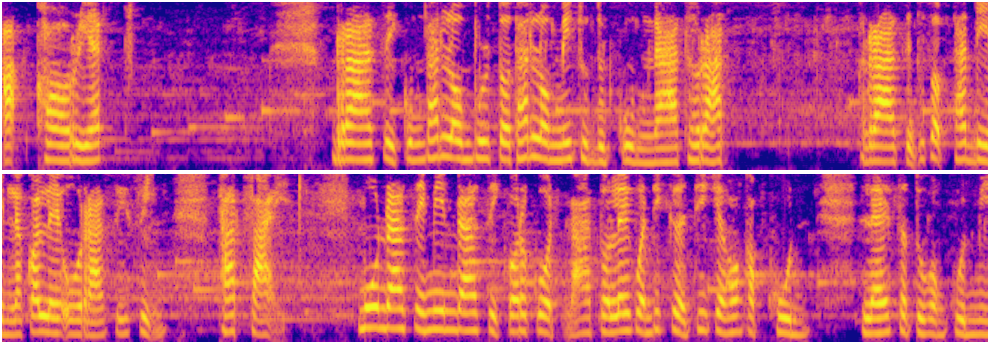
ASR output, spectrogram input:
อะคอเรียสราศีกุมธาตุลมพลูโตธาตุลมมิถุนตุลกุมนาทรัสราศีพฤษภธาตุดิน แล้วก็เลโอราศีสิงห์ธาตุไฟ มูลราศีมีนราศีกรกฎนะตัวเลขวันที่เกิดที่เกี่ยวข้องกับคุณ และศัตรูของคุณมี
